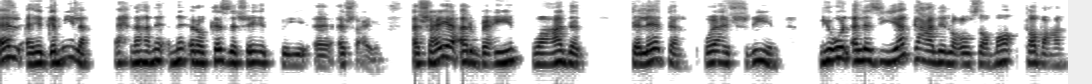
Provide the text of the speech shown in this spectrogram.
قال إيه جميلة إحنا هنقرا كذا شاهد في آه، أشعياء. أشعياء 40 وعدد 23 يقول الذي يجعل العظماء طبعا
